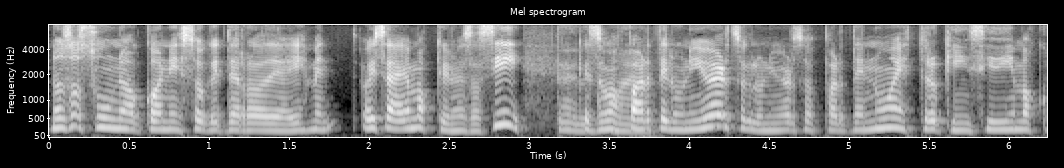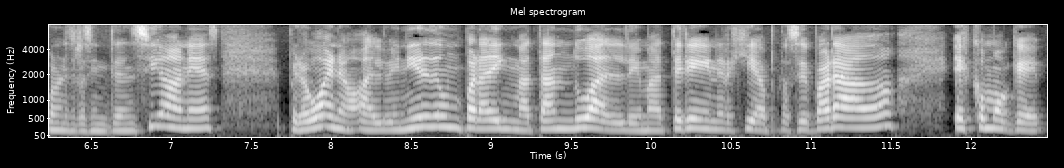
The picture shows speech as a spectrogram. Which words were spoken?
No sos uno con eso que te rodea. Y es men- hoy sabemos que no es así, Tal que somos cual. parte del universo, que el universo es parte nuestro, que incidimos con nuestras intenciones. Pero bueno, al venir de un paradigma tan dual de materia y energía por separado, es como que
